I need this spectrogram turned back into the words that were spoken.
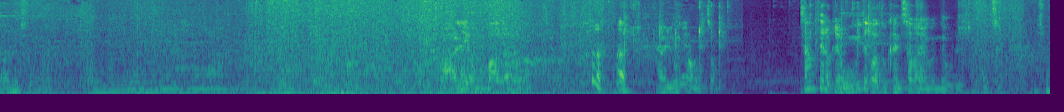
야무지네. 알리 형 맞아요 야 용이랑 먹자 이 상태로 그냥 오미드 가도 괜찮아요 근데 우리 그치? 그쵸?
